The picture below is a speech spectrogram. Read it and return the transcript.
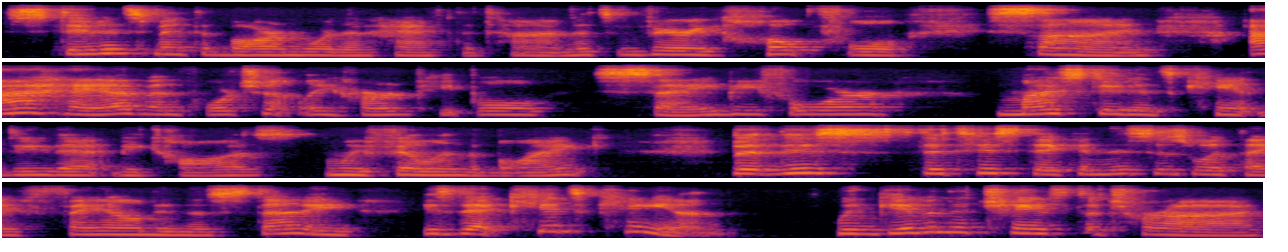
students met the bar more than half the time. That's a very hopeful sign. I have unfortunately heard people say before, my students can't do that because we fill in the blank. But this statistic, and this is what they found in the study, is that kids can when given the chance to try,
